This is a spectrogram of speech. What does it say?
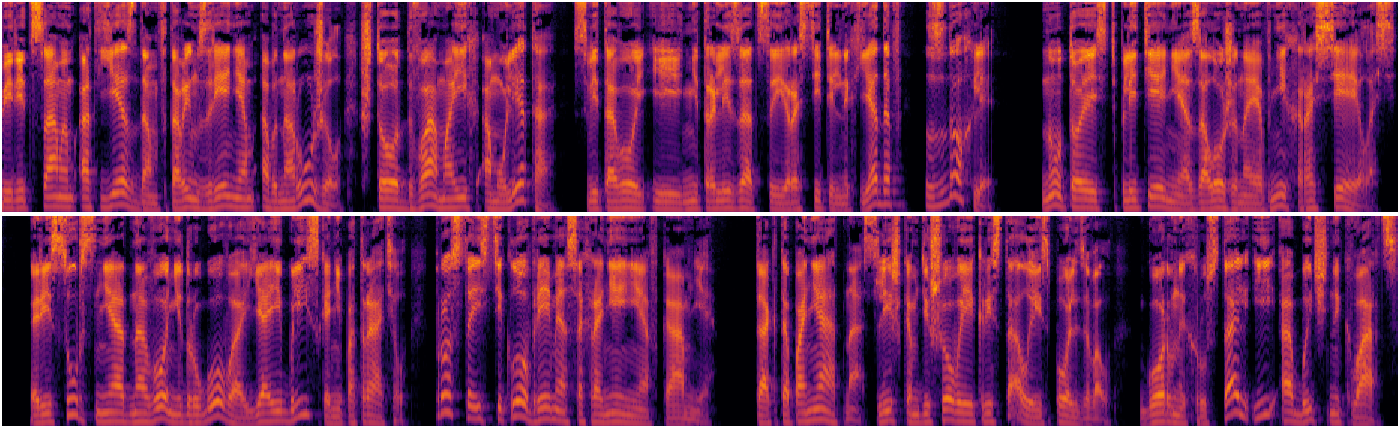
Перед самым отъездом вторым зрением обнаружил, что два моих амулета, световой и нейтрализации растительных ядов, сдохли. Ну, то есть плетение, заложенное в них, рассеялось. Ресурс ни одного, ни другого я и близко не потратил, просто истекло время сохранения в камне. Так-то понятно, слишком дешевые кристаллы использовал, горный хрусталь и обычный кварц.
